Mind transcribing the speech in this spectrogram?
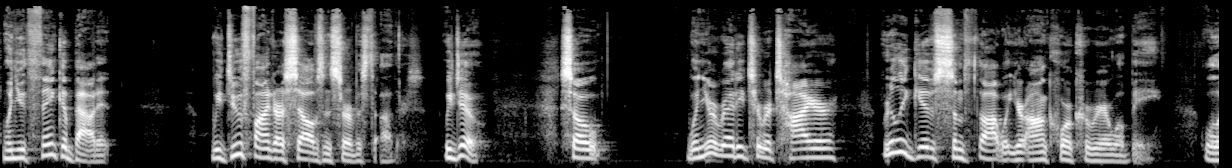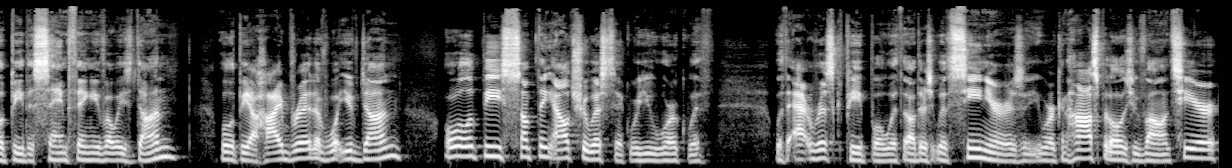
when you think about it, we do find ourselves in service to others. We do. So when you're ready to retire, really give some thought what your encore career will be. Will it be the same thing you've always done? Will it be a hybrid of what you've done? Or will it be something altruistic where you work with with at-risk people, with others, with seniors, you work in hospitals, you volunteer,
